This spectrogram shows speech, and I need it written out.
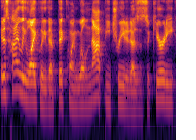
it is highly likely that Bitcoin will not be treated as a security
